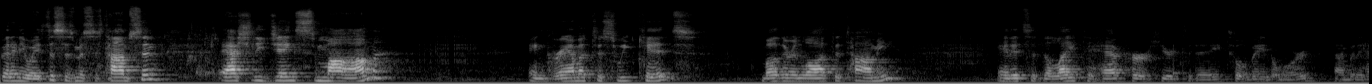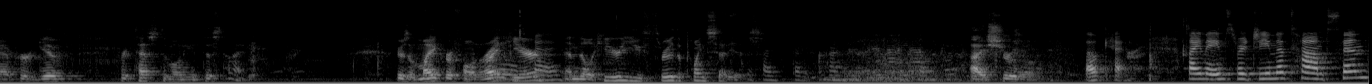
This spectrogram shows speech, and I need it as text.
But, anyways, this is Mrs. Thompson, Ashley Jenks' mom, and grandma to sweet kids, mother in law to Tommy. And it's a delight to have her here today to obey the Lord. I'm going to have her give her testimony at this time. There's a microphone right okay. here, and they'll hear you through the poinsettias. I sure will. Okay. My name's Regina Thompson.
